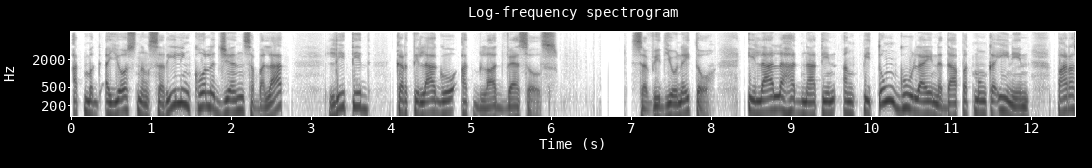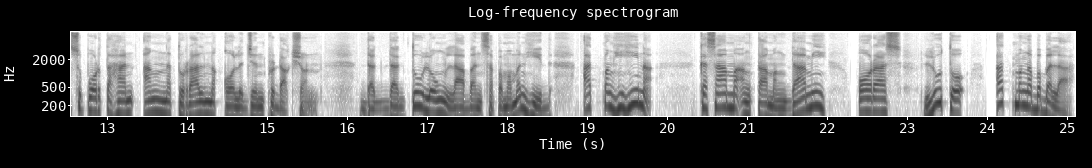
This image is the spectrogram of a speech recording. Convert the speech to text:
at mag-ayos ng sariling collagen sa balat, litid, kartilago at blood vessels. Sa video na ito, ilalahad natin ang pitong gulay na dapat mong kainin para suportahan ang natural na collagen production. Dagdag tulong laban sa pamamanhid at panghihina, kasama ang tamang dami, oras, luto at mga babala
